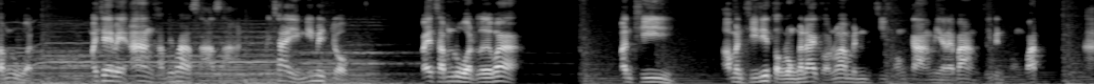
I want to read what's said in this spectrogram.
สำรวจ ไม่ใช่ไปอ้างคำพิพากษาศาลไม่ใช่อย่างนี้ไม่จบ ไปสำรวจเลยว่า บัญชีเอาบัญชีที่ตกลงกันได้ก่อนว่าเป็นบัญชีของกลางมีอะไรบ้างที่เป็นของวัดอะ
